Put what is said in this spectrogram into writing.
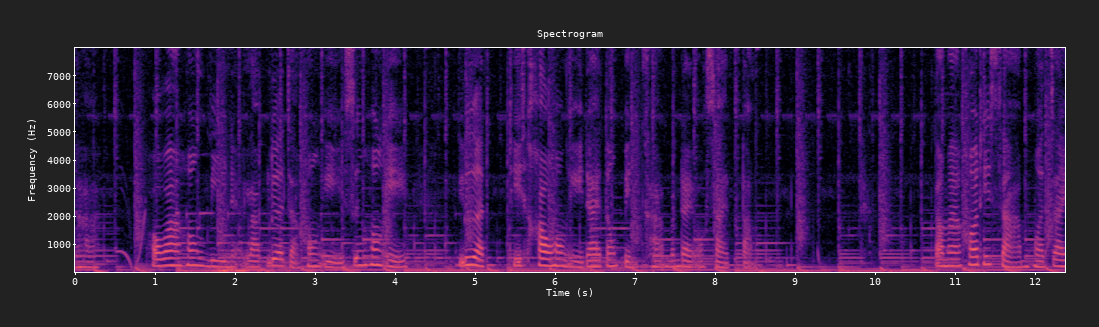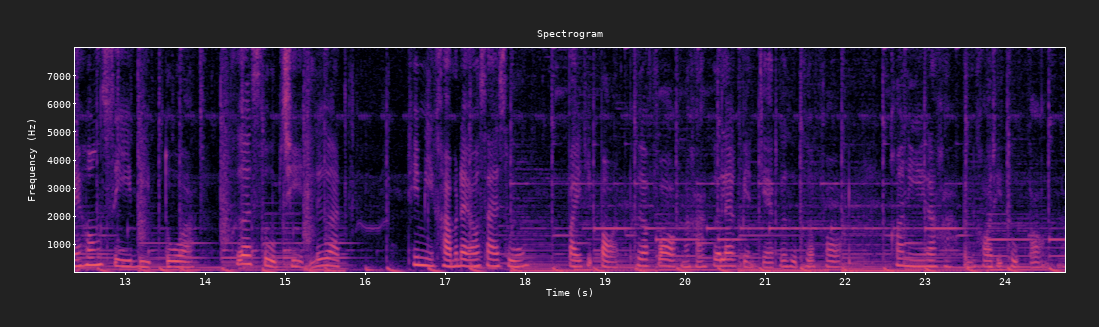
นะคะ เพราะว่าห้อง B เนี่ยรับเลือดจากห้อง A ซึ่งห้อง A เลือดที่เข้าห้อง A ได้ต้องเป็นคาร์บอนไดออกไซด์ต่ำ ต่อมาข้อที่ 3 หัวใจห้อง C บีบตัว เพื่อสูบฉีดเลือด ที่มีคาร์บอนไดออกไซด์สูงไปที่ปอดเพื่อฟอกนะคะ เพื่อแลกเปลี่ยนแก๊สก็คือเพื่อฟอก ข้อนี้นะคะเป็นข้อที่ถูกต้องนะ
